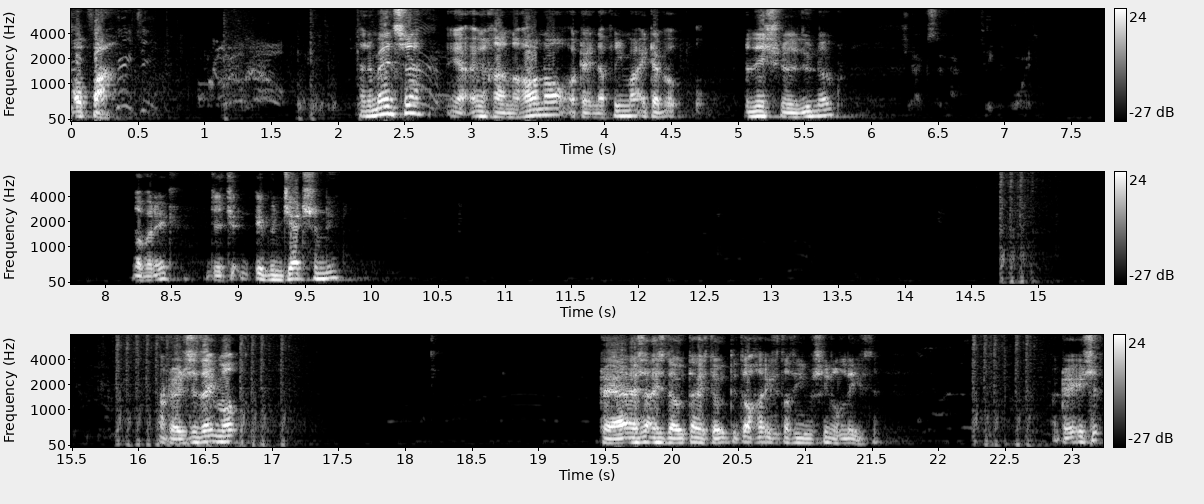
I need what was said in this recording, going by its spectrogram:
Hoppa. En de mensen? Ja, hun gaan er gewoon al. Oké, nou prima. Ik heb een niks kunnen doen ook. Jackson. Dat ben ik. Ik ben Jetson nu. Oké, er zit iemand. Oké, hij, is, dood, hij is dood. Ik dacht even dat hij misschien nog leefde. Oké, is het...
